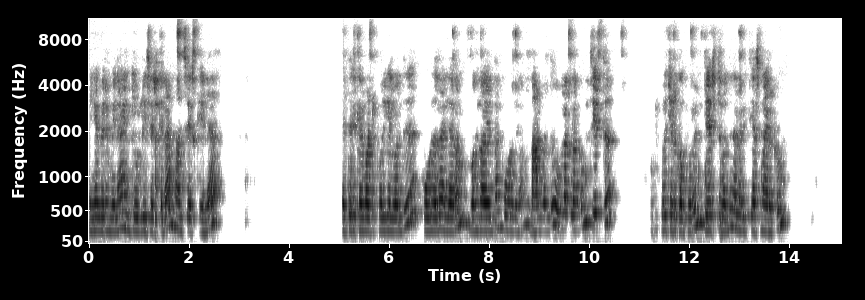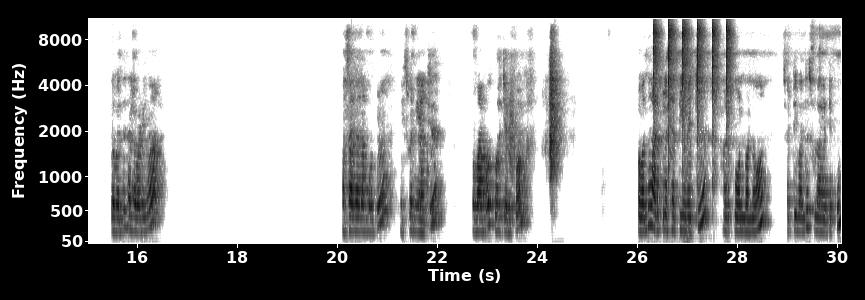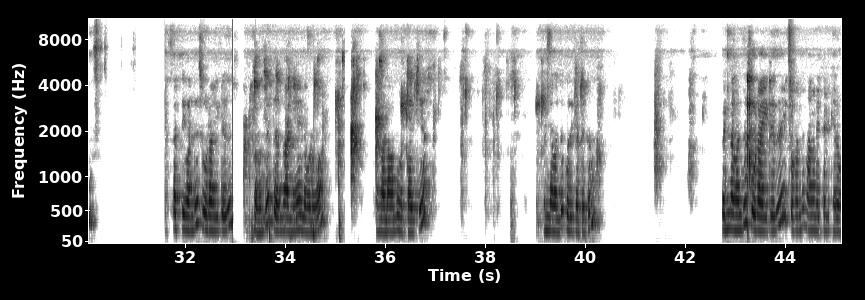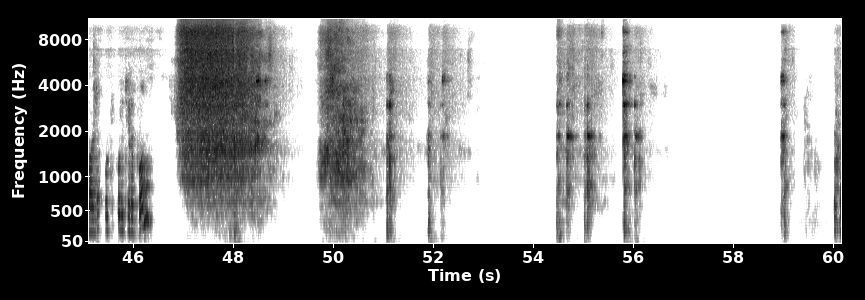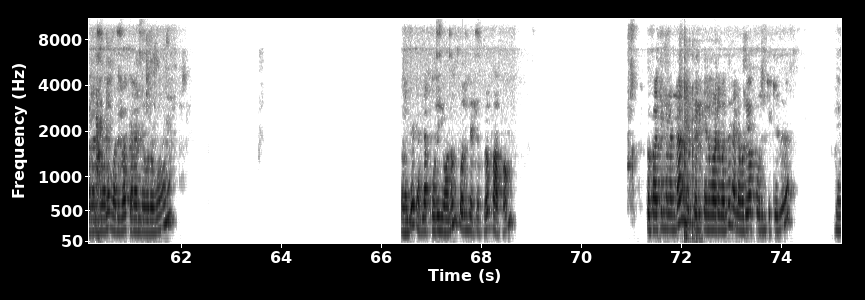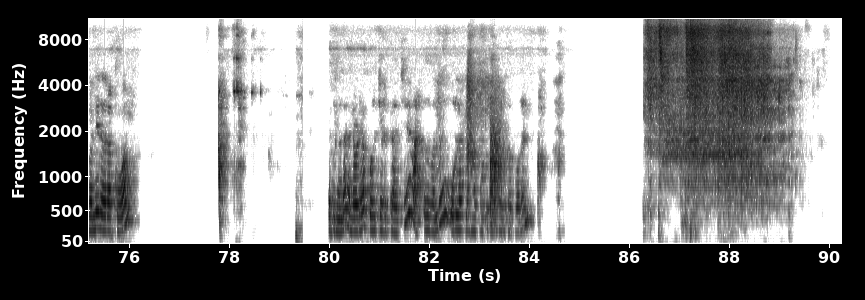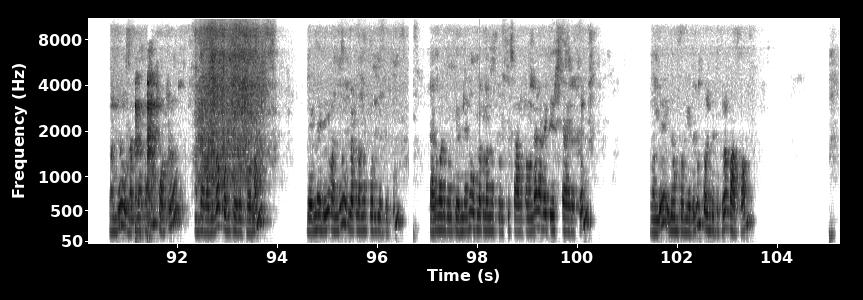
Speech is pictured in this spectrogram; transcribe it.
நீங்கள் விரும்பினா இங்கே உள்ளி சேர்க்கலாம் நான் சேர்க்கல. கத்திரிக்காய் வாட்டு பொரியல் வந்து கூடுதலாக எல்லாரும் வெங்காயம் தான் போடுகிறோம். நான் வந்து உருளைக்கிழங்கும் சேர்த்து போட்டு பொரிச்செடுக்க போகிறேன் டேஸ்ட்டு வந்து நல்ல வித்தியாசமாக இருக்கும். இப்போ வந்து நல்ல வடிவாக மசாலாலாம் போட்டு மிக்ஸ் பண்ணியாச்சு. இப்போ வாங்க பொரிச்செடுப்போம். இப்போ வந்து அடுப்பில் சட்டியை வச்சு அடுப்பு ஆன் பண்ணுவோம். சட்டி வந்து சூடாகட்டுக்கும் சட்டி வந்து சூடாகிட்டது. இப்போ வந்து தேங்காய் எண்ணெயை இதில் விடுவோம். தேங்காய் எண்ணெய் வந்து விட்டாச்சு எண்ணெய் வந்து கொதிக்கட்டுக்கும் எண்ணெய் வந்து சூடாகிட்டது. இப்போ வந்து நாங்கள் நெத்தலி கருவாட்டை போட்டு பொரிச்செடுப்போம். கரண்டியால் வடிவாக கரண்டு விடுவோம். வந்து நல்லா பொரியணும் பொரிஞ்சதுக்கப்புறம் பார்ப்போம். இப்போ பார்த்தீங்கன்னா நெத்தலி கருவாடு வந்து நல்லபடியாக பொரிஞ்சிட்டுது. நீ வந்து இதை இறக்குவோம். பார்த்தீங்கன்னா நல்லபடியாக பொரிச்சு எடுத்தாச்சு. அடுத்தது வந்து உருளைக்கிழங்கு போட்டு போட்டு எடுக்க போகிறேன் வந்து உருளைக்கிழங்கும் போட்டு அந்த வடிவாக பொறிச்சு எடுக்கணும். எண்ணெயிலேயே வந்து உருளைக்கிழங்கு பொரிக்கிறதுக்கும் கருவாடு பொரிக்க எண்ணெயில் உருளைக்கிழங்கு பொரித்து சாப்பிட்டோம்னா நல்லா டேஸ்ட்டாக இருக்கும். வந்து இதுவும் பொரியறதுக்கும் பொரிஞ்சதுக்குள்ள பார்ப்போம்.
